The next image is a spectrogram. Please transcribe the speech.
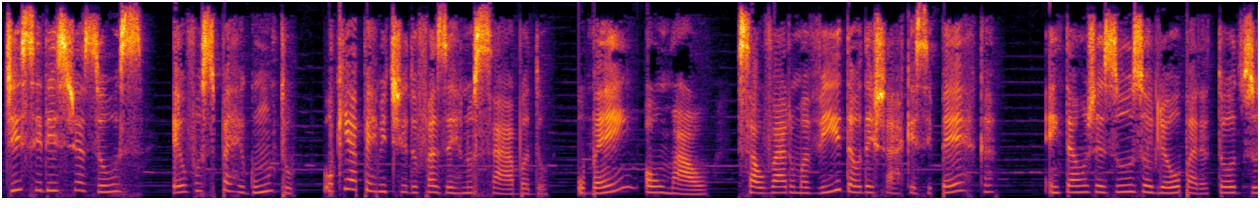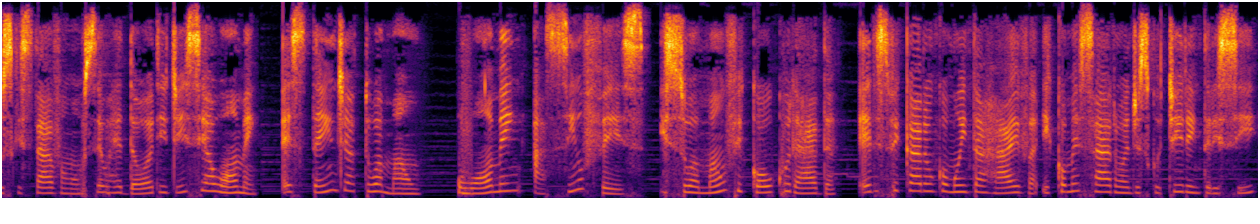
Disse-lhes Jesus: Eu vos pergunto, o que é permitido fazer no sábado? O bem ou o mal? Salvar uma vida ou deixar que se perca? Então Jesus olhou para todos os que estavam ao seu redor e disse ao homem: Estende a tua mão. O homem assim o fez, e sua mão ficou curada. Eles ficaram com muita raiva e começaram a discutir entre si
